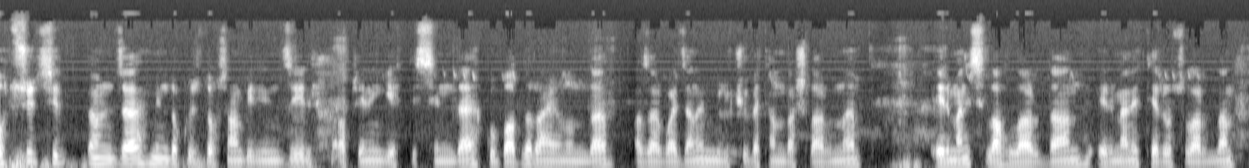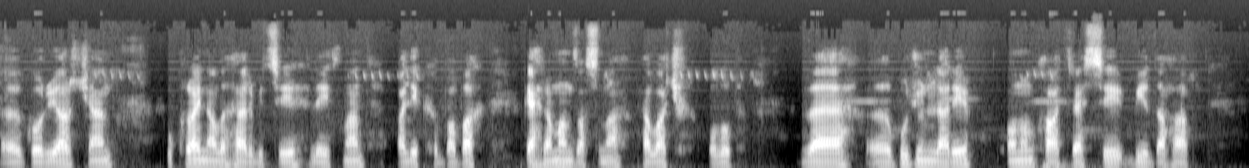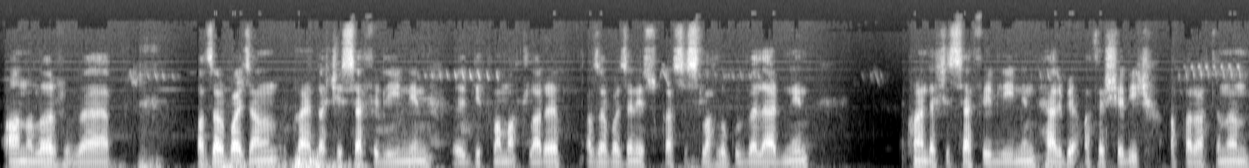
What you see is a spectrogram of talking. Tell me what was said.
3 il öncə 1991-ci il aprelin 7-sində Qubadlı rayonunda Azərbaycanın mülki vətəndaşlarını erməni silahlılardan, erməni terrorçulardan ə, qoruyarkən Ukraynalı hərbiçi leytenant Alik Babaq qəhrəmancasına həlak olub və ə, bu günləri onun xatirəsi bir daha anılır və Azərbaycanın Ukraynadakı səfirliyinin e, diplomatları, Azərbaycan Respublikası Silahlı Qüvvələrinin Ukraynadakı səfirliyinin hərbi atəşçilik aparatının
